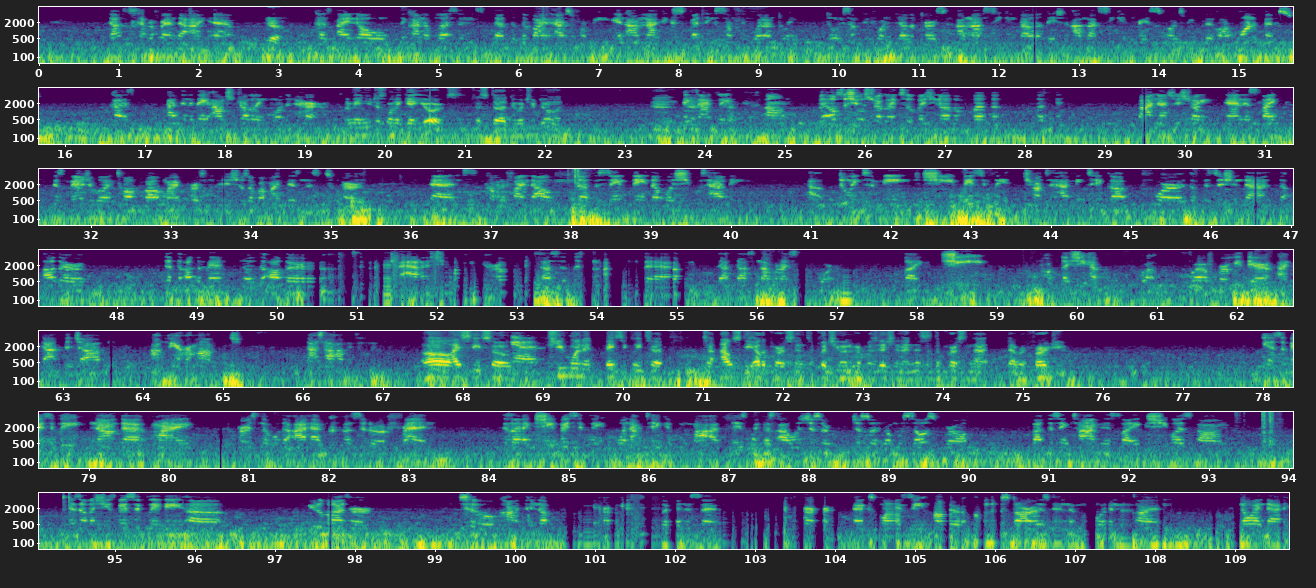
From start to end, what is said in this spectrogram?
That's the type of friend that I am Yeah. Because I know the kind of blessings that the divine has for me, and I'm not expecting something when I'm doing doing something for another person. I'm not seeking validation. I'm not seeking praise or to be put on, on a pedestal because at the end of the day, I'm struggling more than her. I mean, you just want to get yours. Just uh, do what you're doing. And, and- Exactly. Um, but also she was struggling too, but you know, but, but, but financially struggling, and it's like this manager will like talk about my personal issues about my business to her, and coming to find out that the same thing that what she was having uh, doing to me, she basically tried to have me take up for the position that the other that the other man, you know, the other had. She her. I said, listen, that, that that's not what I support. Like she, like she had referred me there. I got the job. I'm paying her homage. That's how I'm doing. Oh, I see. So And she wanted basically to to oust the other person to put you in her position, and this is the person that that referred you. Yeah, so basically, now that my the person that, I had considered a friend is like she basically will not take it from my place because I was just a just a normal sales girl. At the same time, it's like she was um, that like she's basically the uh, utilized her to kind of pin up her in a sense her X, Y, and Z under, under the stars and the moon and the sun, knowing that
